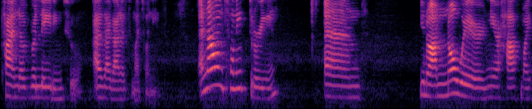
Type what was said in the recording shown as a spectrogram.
kind of relating to as I got into my 20s. And now I'm 23 and you know i'm nowhere near half my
